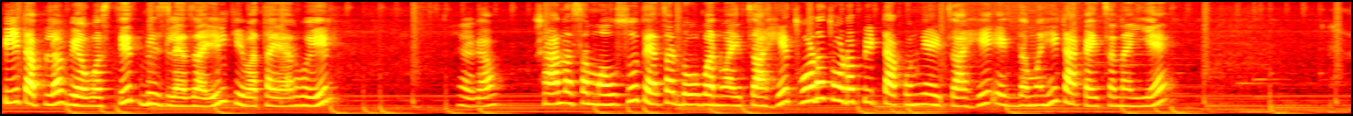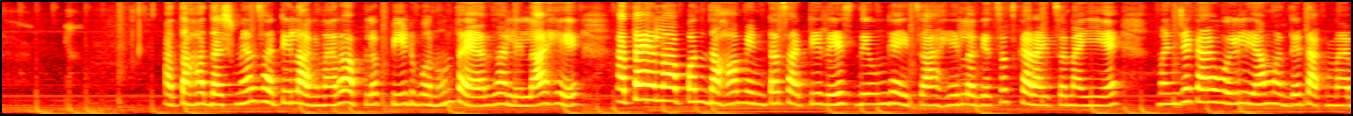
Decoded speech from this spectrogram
पीठ आपलं व्यवस्थित भिजल्या जाईल किंवा तयार होईल. हे बघा छान असा मौसूत याचा डो बनवायचा आहे. थोडं थोडं पीठ टाकून घ्यायचं आहे. एकदमही टाकायचं नाही आहे आता हा दशम्यांसाठी लागणारं आपलं पीठ बनवून तयार झालेलं आहे. आता याला आपण दहा मिनटासाठी रेस्ट देऊन घ्यायचा आहे. लगेचच करायचं नाही आहे म्हणजे काय होईल? यामध्ये टाकणार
